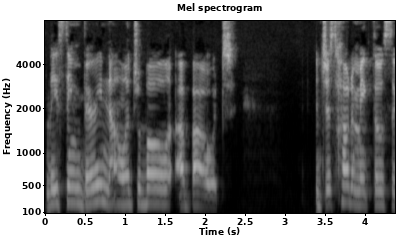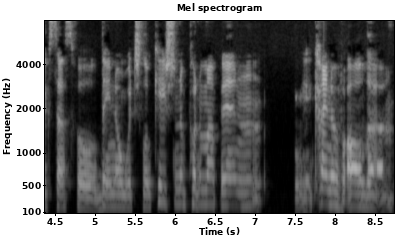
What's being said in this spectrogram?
They seem very knowledgeable about just how to make those successful. They know which location to put them up in, kind of all the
